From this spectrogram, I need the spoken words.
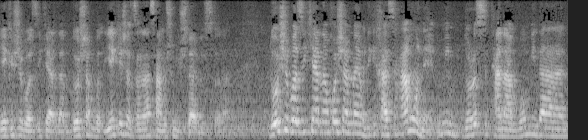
یکیشو بازی کردم. دوشم با... یکیش از همشون بیشتر دوست دارم. دوشو بازی کردم خوشم نمیاد. دیگه خاص همونه. درست تنوع میدن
